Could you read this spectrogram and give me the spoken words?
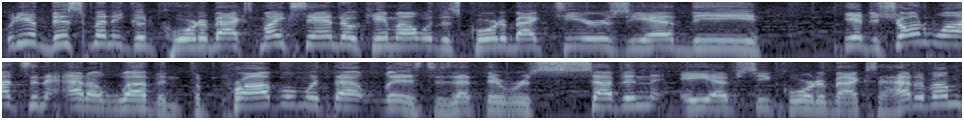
when you have this many good quarterbacks, Mike Sando came out with his quarterback tiers. He had the he had Deshaun Watson at 11th. The problem with that list is that there were seven AFC quarterbacks ahead of him,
